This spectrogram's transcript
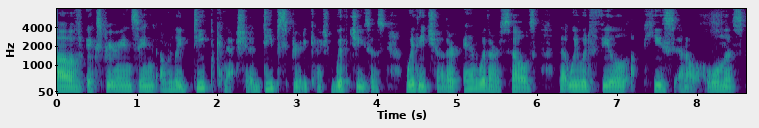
of experiencing a really deep connection, a deep spirited connection with Jesus, with each other, and with ourselves, that we would feel a peace and a wholeness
